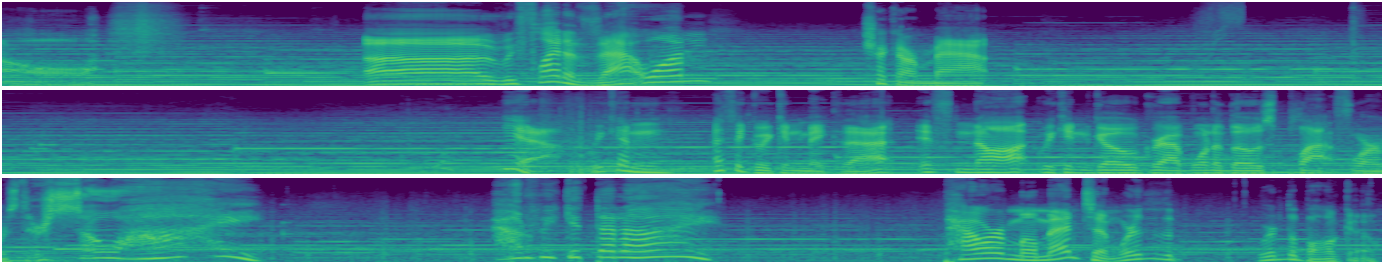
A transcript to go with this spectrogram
Oh. Uh, we fly to that one? Check our map. Yeah, we can, I think we can make that. If not, we can go grab one of those platforms. They're so high! How do we get that high? Power momentum. Where did the, where did the ball go?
